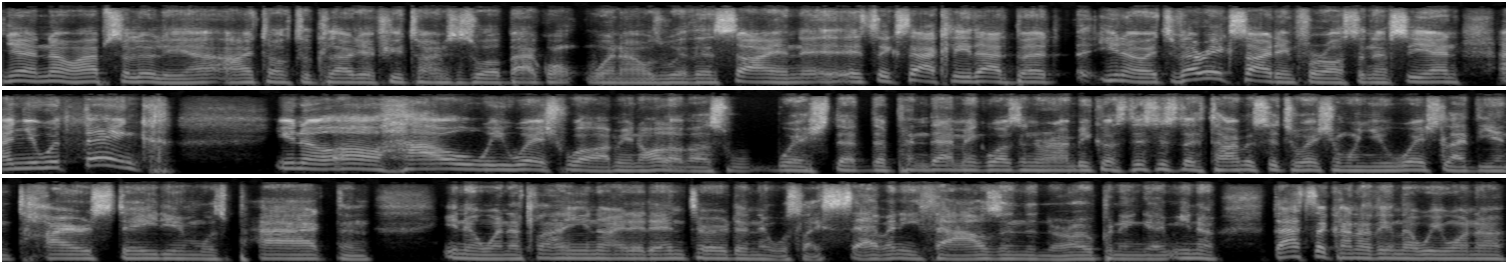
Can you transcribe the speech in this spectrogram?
Yeah, no, absolutely. I, I, talked to Claudio a few times as well back when, when I was with SI, and it's exactly that. But you know, it's very exciting for Austin FC, and and you would think you know, oh, how we wish. Well, I mean, all of us wish that the pandemic wasn't around because this is the type of situation when you wish like the entire stadium was packed. And, you know, when Atlanta United entered and it was like 70,000 in their opening game, you know, that's the kind of thing that we want to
